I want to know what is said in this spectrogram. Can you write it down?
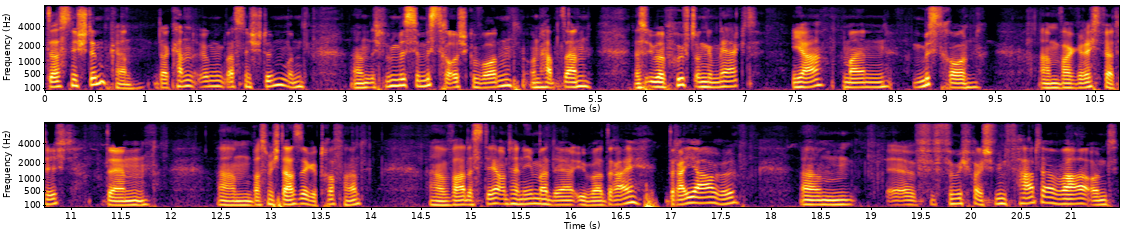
das nicht stimmen kann. Da kann irgendwas nicht stimmen. Und ähm, ich bin ein bisschen misstrauisch geworden und habe dann das überprüft und gemerkt, ja, mein Misstrauen ähm, war gerechtfertigt. Denn ähm, was mich da sehr getroffen hat, äh, war, dass der Unternehmer, der über drei, drei Jahre ähm, äh, für mich praktisch wie ein Vater war und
